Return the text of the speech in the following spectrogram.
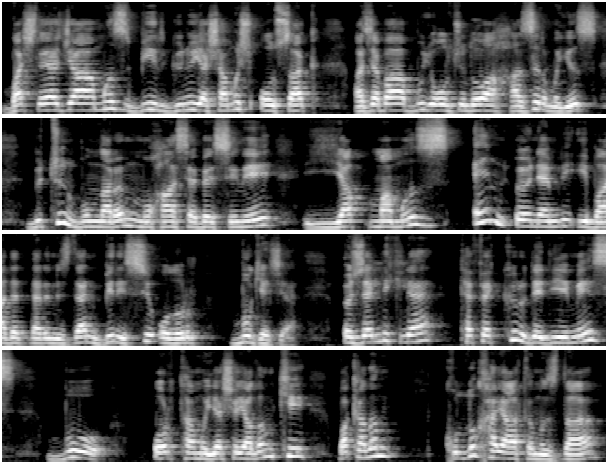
başlayacağımız bir günü yaşamış olsak acaba bu yolculuğa hazır mıyız? Bütün bunların muhasebesini yapmamız en önemli ibadetlerimizden birisi olur bu gece. Özellikle tefekkür dediğimiz bu ortamı yaşayalım ki bakalım kulluk hayatımızda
